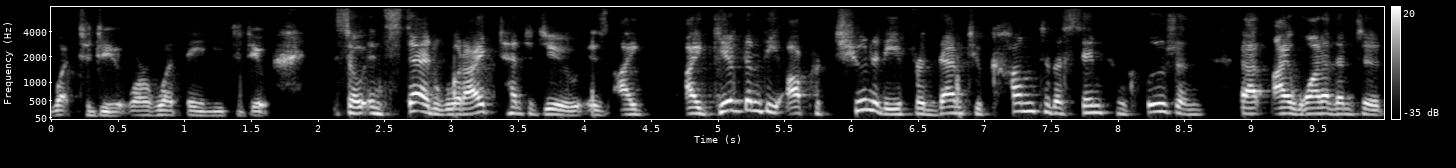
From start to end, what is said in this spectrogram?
what to do or what they need to do. So instead, what I tend to do is I I give them the opportunity for them to come to the same conclusion that I wanted them to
